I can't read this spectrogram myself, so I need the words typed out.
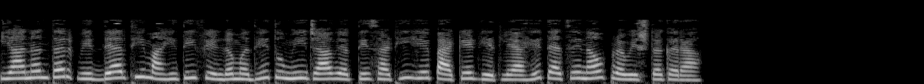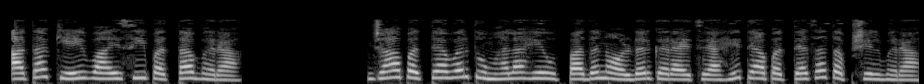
यानंतर विद्यार्थी माहिती फील्डमध्ये तुम्ही ज्या व्यक्तीसाठी हे पॅकेट घेतले आहे त्याचे नाव प्रविष्ट करा. आता केवायसी पत्ता भरा. ज्या पत्त्यावर तुम्हाला हे उत्पादन ऑर्डर करायचे आहे त्या पत्त्याचा तपशील भरा.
